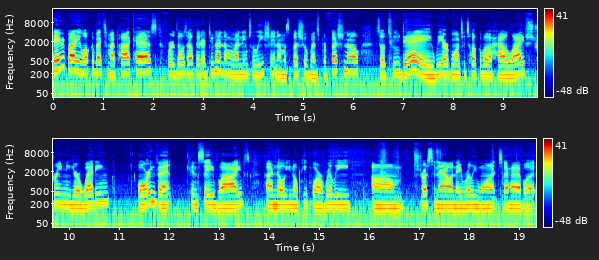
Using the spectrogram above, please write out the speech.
Hey, everybody, and welcome back to my podcast. For those out there that do not know me, my name's Alicia, and I'm a special events professional. So, today we are going to talk about how live streaming your wedding or event can save lives. I know, you know, people are really um, stressing out and they really want to have a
